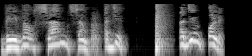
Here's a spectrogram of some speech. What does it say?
воевал сам, сам, один. Один в поле.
